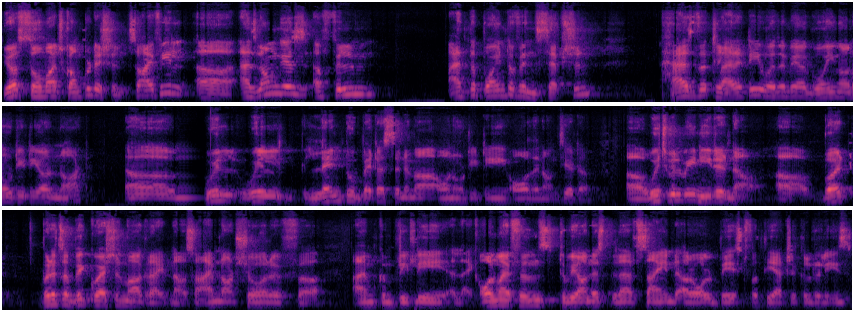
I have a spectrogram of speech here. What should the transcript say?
you have so much competition so i feel uh, as long as a film at the point of inception has the clarity whether we are going on ott or not um, will will lend to better cinema on OTT or than on theater, uh, which will be needed now. Uh, but but it's a big question mark right now. So I'm not sure if uh, I'm completely like all my films, to be honest, that I've signed are all based for theatrical release.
